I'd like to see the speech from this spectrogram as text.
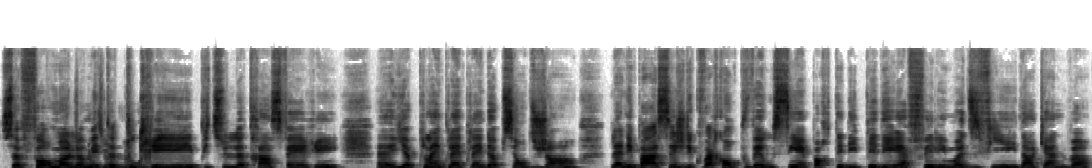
ce format-là, mais tu as tout créé puis tu l'as transféré. Euh, il y a plein, plein, plein d'options du genre. L'année passée, j'ai découvert qu'on pouvait aussi importer des PDF et les modifier dans Canva.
